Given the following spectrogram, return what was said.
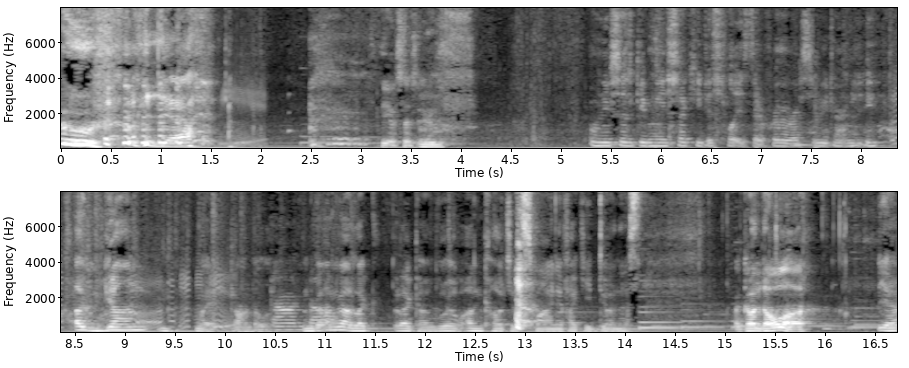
Oof. yeah. Theo says oof. Oof. When he says give me a sec, he just plays there for the rest of eternity. A gun. Wait. Gondola. I'm, go- I'm gonna look like a little uncultured swine if I keep doing this. A gondola. Yeah,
